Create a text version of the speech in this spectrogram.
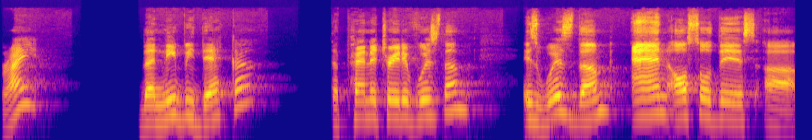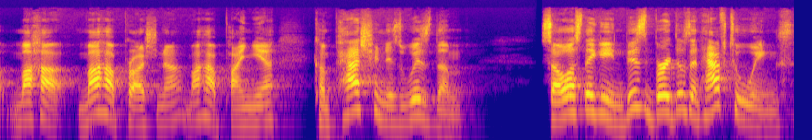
right? The nibbedhika, the penetrative wisdom, is wisdom, and also this uh, maha, mahaprajna, mahapanya, compassion is wisdom. So I was thinking, this bird doesn't have two wings,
